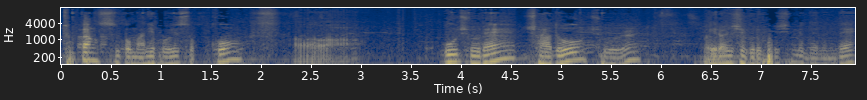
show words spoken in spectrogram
투박스도 많이 보였었고 어, 우줄에 좌도 줄, 뭐 이런 식으로 보시면 되는데,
